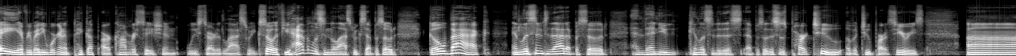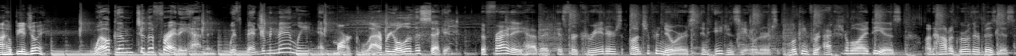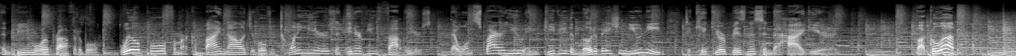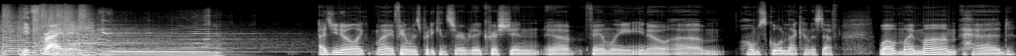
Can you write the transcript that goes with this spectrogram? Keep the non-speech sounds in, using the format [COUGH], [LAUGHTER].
Hey, everybody, we're going to pick up our conversation we started last week. So, if you haven't listened to last week's episode, go back and listen to that episode, and then you can listen to this episode. This is part two of a two part series. Uh, I hope you enjoy. Welcome to the Friday Habit with Benjamin Manley and Mark Labriola II. The Friday Habit is for creators, entrepreneurs, and agency owners looking for actionable ideas on how to grow their business and be more profitable. We'll pull from our combined knowledge of over 20 years and interview thought leaders that will inspire you and give you the motivation you need to kick your business into high gear. Buckle up. It's Friday. As you know, like my family's pretty conservative Christian uh, family, you know, um, homeschooled and that kind of stuff. Well, my mom had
